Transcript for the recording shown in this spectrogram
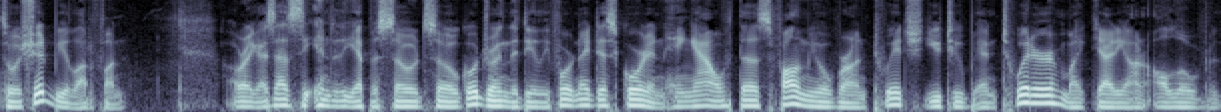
so it should be a lot of fun. All right, guys, that's the end of the episode. So go join the daily Fortnite Discord and hang out with us. Follow me over on Twitch, YouTube, and Twitter. Mike Daddy on all over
